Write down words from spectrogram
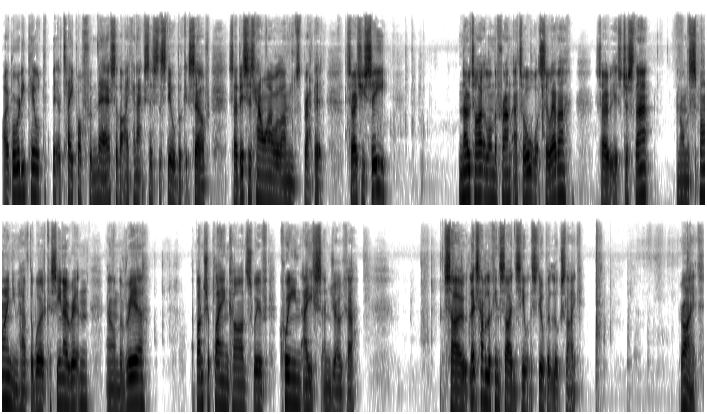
I've already peeled a bit of tape off from there so that I can access the steelbook itself. So this is how I will unwrap it. So as you see, no title on the front at all whatsoever. So it's just that and on the spine you have the word casino written and on the rear a bunch of playing cards with queen ace and joker so let's have a look inside and see what the steelbook looks like right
